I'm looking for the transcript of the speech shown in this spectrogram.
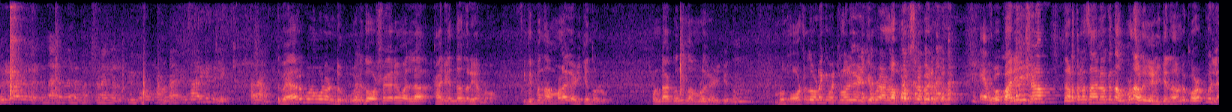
ഒരുപാട് പേർക്ക് നല്ല നല്ല ഭക്ഷണങ്ങൾ വിഭവങ്ങൾ ഉണ്ടാക്കാൻ സാധിക്കുന്നില്ലേ? അതാണ് വേറെ ഗുണങ്ങളുണ്ട് ഒരു ദോഷകരമല്ല. കാര്യം എന്താണെന്നറിയാമോ? ഇതിപ്പോ നമ്മളെ കഴിക്കുന്നുള്ളൂ. ഉണ്ടാക്കുന്നു നമ്മൾ കഴിക്കുന്നു. നമ്മൾ ഹോട്ടൽ തുടങ്ങി മറ്റുള്ളവർ കഴിക്കുമ്പോഴാണല്ലോ പ്രശ്നം വരുന്നത്. ഇപ്പൊ പരീക്ഷണം നടത്തുന്ന സാധനമൊക്കെ നമ്മളാണ് കഴിക്കുന്നത്. അതുകൊണ്ട് കുഴപ്പമില്ല.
